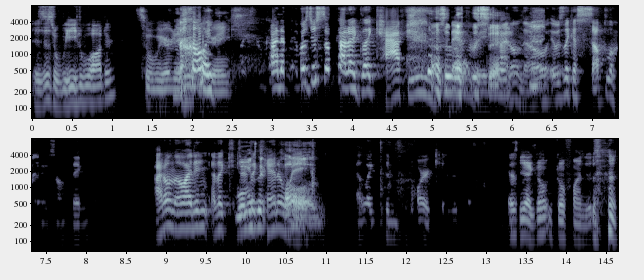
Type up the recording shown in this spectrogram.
is this weed water? It's a weird No, energy drink. kind of. It was just some kind of like caffeine I was about to beverage. say. I don't know. It was like a supplement or something. I don't know. I didn't. I like What threw was the it can away called? at like the park. It was, Yeah, go go find it. it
